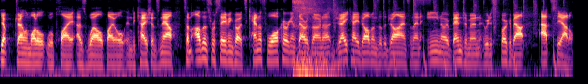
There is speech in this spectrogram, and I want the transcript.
Yep, Jaylen Waddle will play as well by all indications. Now, some others receiving votes Kenneth Walker against Arizona, J.K. Dobbins at the Giants, and then Eno Benjamin, who we just spoke about at Seattle.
